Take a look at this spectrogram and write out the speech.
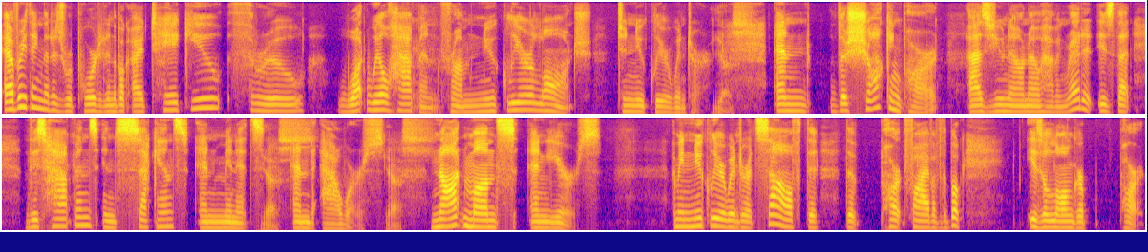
everything that is reported in the book, I take you through what will happen from nuclear launch to nuclear winter. yes, And the shocking part, as you now know having read it, is that this happens in seconds and minutes Yes. and hours, yes, not months and years. I mean, nuclear winter itself, the the part five of the book, is a longer part,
